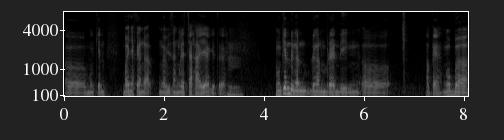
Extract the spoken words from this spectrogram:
eh, mungkin banyak yang nggak nggak bisa ngelihat cahaya gitu ya Hmm. mungkin dengan dengan branding eh, apa ya ngubah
